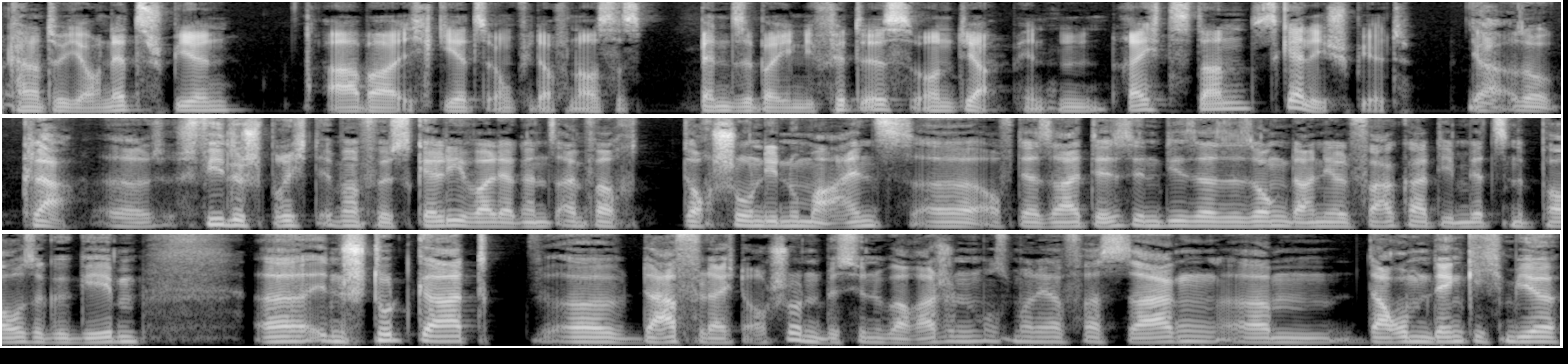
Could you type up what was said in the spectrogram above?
kann natürlich auch Netz spielen, aber ich gehe jetzt irgendwie davon aus, dass Benze bei ihnen fit ist und ja, hinten rechts dann Skelly spielt. Ja, also klar, äh, viele spricht immer für Skelly, weil er ganz einfach doch schon die Nummer eins äh, auf der Seite ist in dieser Saison. Daniel Fark hat ihm jetzt eine Pause gegeben. Äh, in Stuttgart äh, darf vielleicht auch schon ein bisschen überraschen, muss man ja fast sagen. Ähm, darum denke ich mir,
